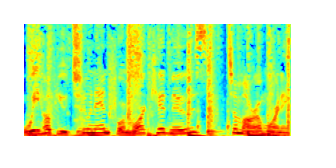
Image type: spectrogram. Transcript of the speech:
We hope you tune in for more kid news tomorrow morning.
